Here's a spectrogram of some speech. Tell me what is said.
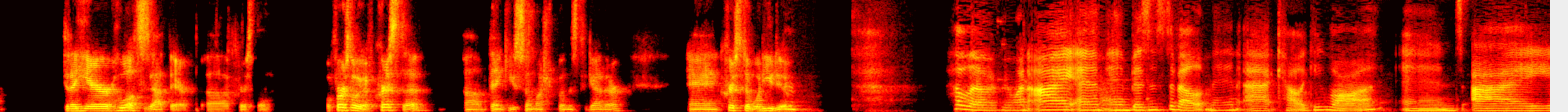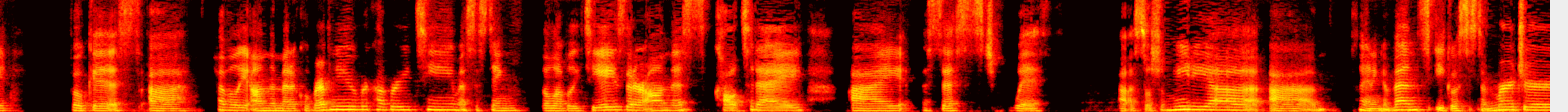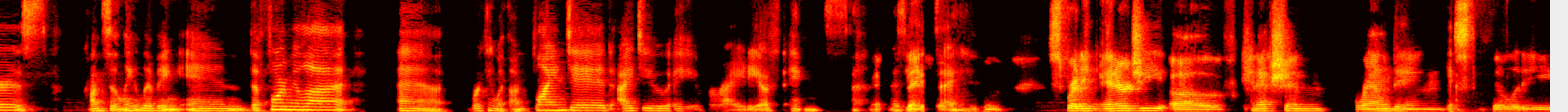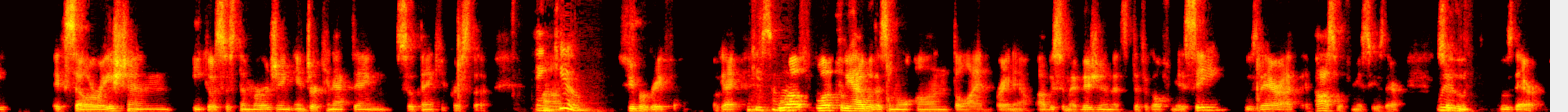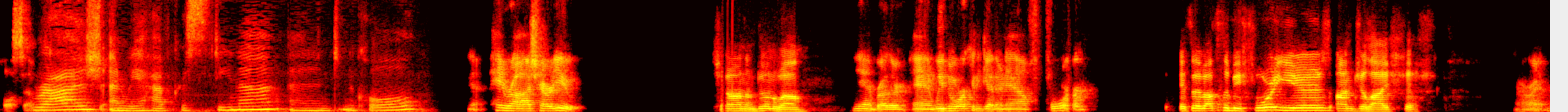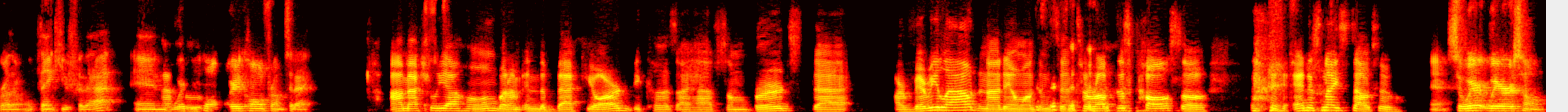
did I hear who else is out there? Uh, Krista. Well, first of all, we have Krista. Um, thank you so much for putting this together. And Krista, what do you do? Hello, everyone. I am in business development at Callagy Law, and I focus uh, heavily on the medical revenue recovery team, assisting the lovely TAs that are on this call today. I assist with uh, social media, um, planning events, ecosystem mergers, constantly living in the formula, uh, working with Unblinded. I do a variety of things. Yeah, as you could say. Spreading energy of connection, grounding, Yes. stability, acceleration, ecosystem merging, interconnecting. So thank you, Krista. Thank Um, you. Super grateful. Okay. Thank you so Who much. else, who else do we have with us on, the- on the line right now? Obviously, my vision, that's difficult for me to see. Who's there? I- Impossible for me to see who's there. So who, who's there also? Raj, and we have Christina and Nicole. Yeah. Hey, Raj, how are you? Sean, I'm doing well. Yeah, brother. And we've been working together now for, It's about to be four years on July 5th. All right, brother. Well, thank you for that. And where, you call, where are you calling from today? I'm actually at home, but I'm in the backyard because I have some birds that are very loud and I didn't want them to interrupt this call. So, and it's nice out too. Yeah. So where, where is home?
